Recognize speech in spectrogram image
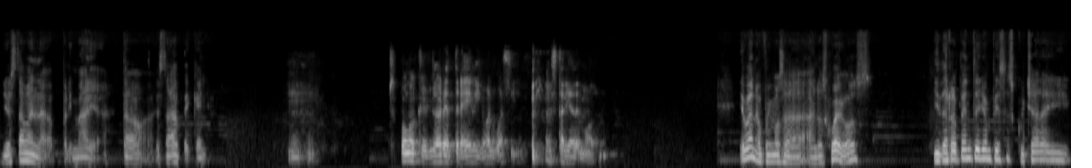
yo estaba en la primaria, estaba, estaba pequeño. Supongo que Gloria Trevi o algo así estaría de moda. Y bueno, fuimos a, los juegos y de repente yo empiezo a escuchar ahí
